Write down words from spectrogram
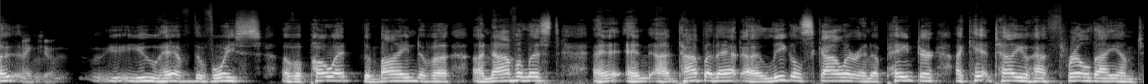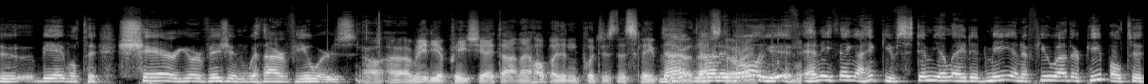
Uh, Thank you you have the voice of a poet, the mind of a, a novelist, and, and, on top of that, a legal scholar and a painter. I can't tell you how thrilled I am to be able to share your vision with our viewers. Oh, I really appreciate that, and I hope I didn't put you to sleep not, there. Not at all. You, if anything, I think you've stimulated me and a few other people to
